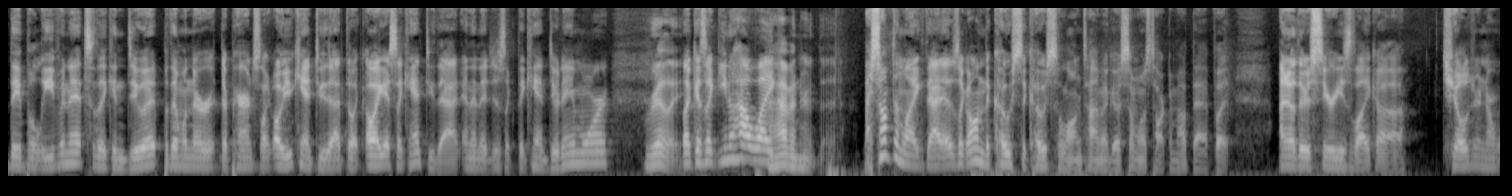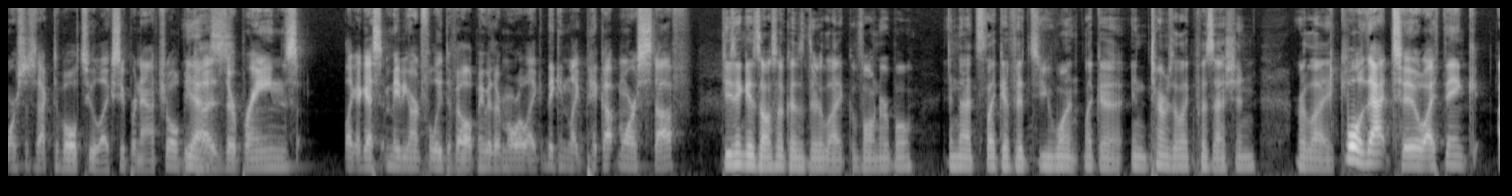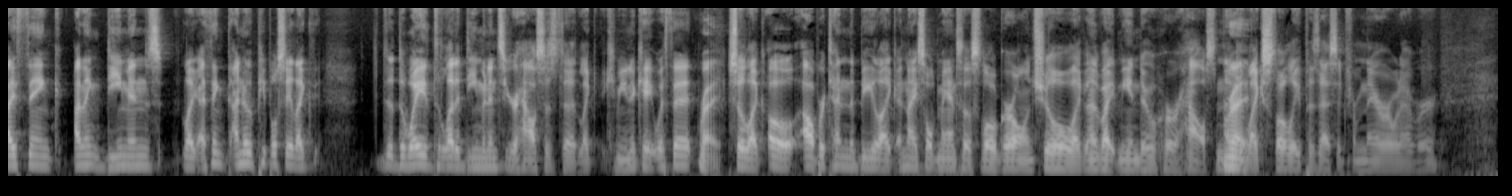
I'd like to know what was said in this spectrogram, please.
they believe in it, so they can do it. But then when their their parents are like, oh, you can't do that, they're like, oh, I guess I can't do that, and then they just like they can't do it anymore. Really? Like it's like you know how like I haven't heard that. something like that. It was like on the coast to coast a long time ago. Someone was talking about that, but I know there's series like uh, children are more susceptible to like supernatural because Yes. their brains, like I guess maybe aren't fully developed. Maybe they're more like they can like pick up more stuff. Do you think it's also 'cause they're like vulnerable, and that's like if it's you want like a in terms of like possession or like Well, that too. I think. I think. I think demons. Like I think I know people say like the, the way to let a demon into your house is to like communicate with it. right? So like, oh, I'll pretend to be like a nice old man to this little girl, and she'll like invite me into her house, and then Right. can like slowly possess it from there or whatever.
